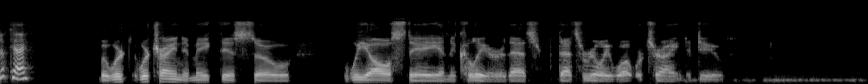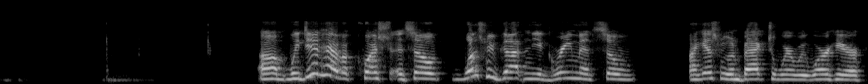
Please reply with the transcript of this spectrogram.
Okay, But we're, we're trying to make this so we all stay in the clear. That's, that's really what we're trying to do. Um, we did have a question. So once we've gotten the agreement, so I guess we went back to where we were here.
